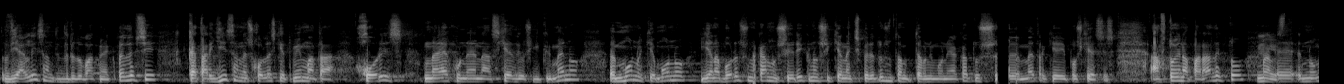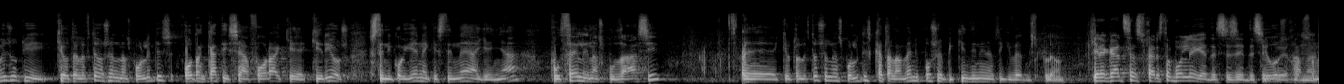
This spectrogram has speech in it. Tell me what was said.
διαλύσαν την τριτοβάθμια εκπαίδευση, καταργήσανε σχολές και τμήματα χωρίς να έχουν ένα σχέδιο συγκεκριμένο, ε, μόνο και μόνο για να μπορέσουν να κάνουν συρρήκνωση και να εξυπηρετούσουν τα, τα μνημονιακά τους ε, μέτρα και υποσχέσεις. Αυτό είναι απαράδεκτο. Ε, νομίζω ότι και ο τελευταίος Έλληνας πολίτης, όταν κάτι σε αφορά και κυρίως στην οικογένεια και στη νέα γενιά που θέλει να σπουδάσει, ε, και ο τελευταίος Έλληνας πολίτης καταλαβαίνει πόσο επικίνδυνη είναι αυτή η κυβέρνηση πλέον. Κύριε Κάτση, σας ευχαριστώ πολύ για τη συζήτηση που είχαμε.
